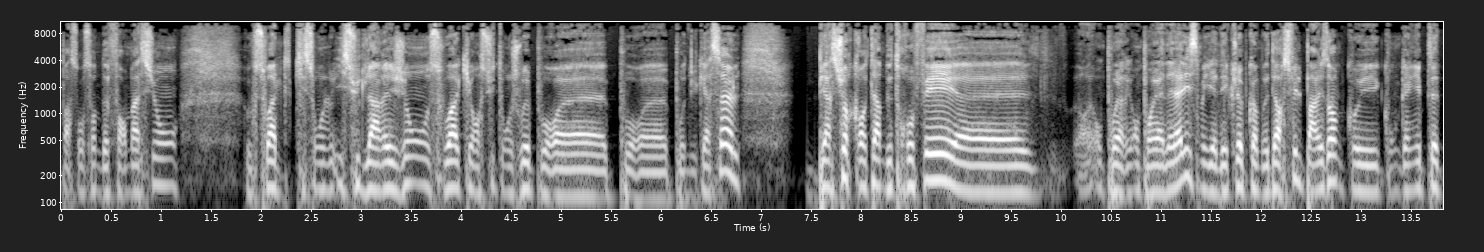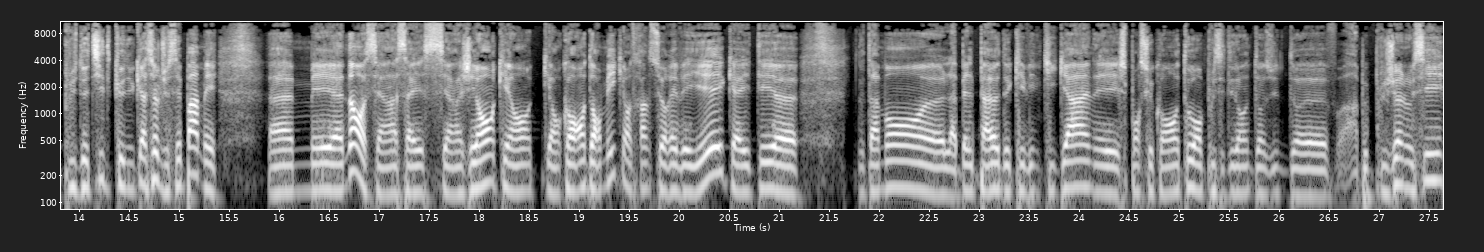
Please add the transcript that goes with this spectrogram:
par son centre de formation, soit qui sont issus de la région, soit qui ensuite ont joué euh, euh, pour Newcastle. Bien sûr qu'en termes de trophées, on pourrait, on pourrait regarder la liste, mais il y a des clubs comme Huddersfield, par exemple, qui, ont gagné peut-être plus de titres que Newcastle, je sais pas, mais, euh, mais euh, non, c'est un, c'est un géant qui est, qui est encore endormi, qui est en train de se réveiller, qui a été euh, notamment la belle période de Kevin Keegan, et je pense que quand Anto, en plus, était dans, un peu plus jeune aussi,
